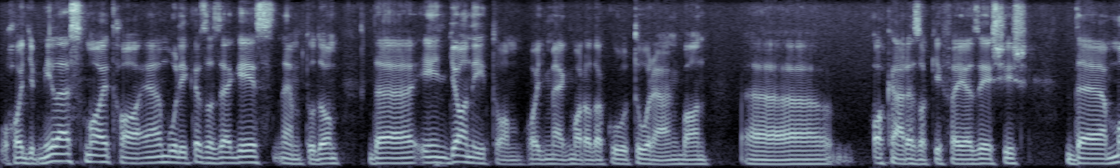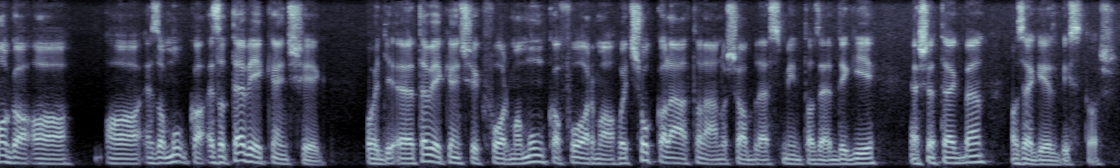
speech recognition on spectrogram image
hogy mi lesz majd, ha elmúlik ez az egész, nem tudom, de én gyanítom, hogy megmarad a kultúránkban akár ez a kifejezés is, de maga a, a, ez a munka, ez a tevékenység, hogy tevékenységforma, munkaforma, hogy sokkal általánosabb lesz, mint az eddigi esetekben, az egész biztos.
